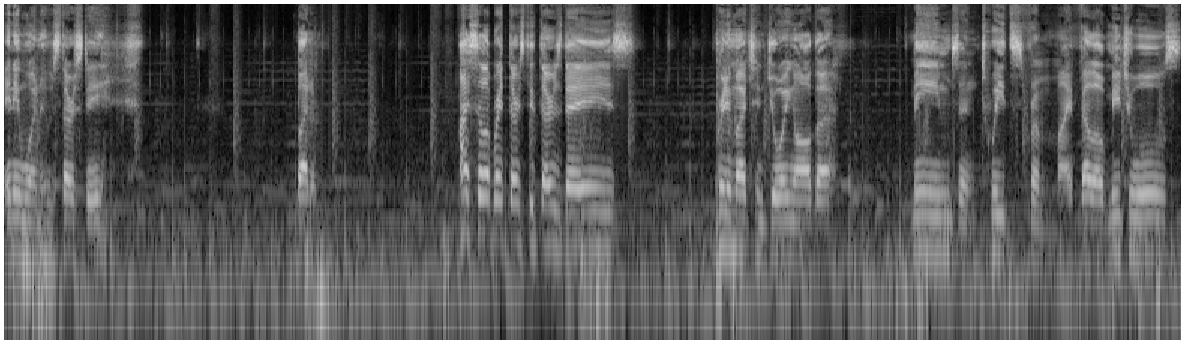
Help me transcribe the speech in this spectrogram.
anyone who's thirsty. But I celebrate Thirsty Thursdays, pretty much enjoying all the memes and tweets from my fellow mutuals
